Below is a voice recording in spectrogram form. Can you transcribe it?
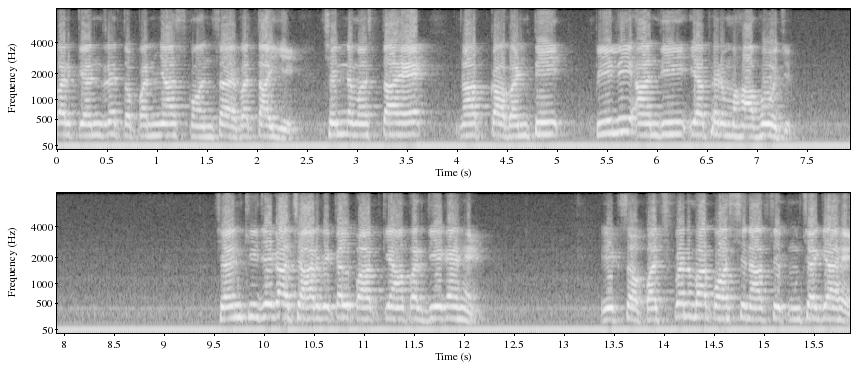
पर केंद्रित उपन्यास कौन सा है, बताइए। छिन्न मस्ता है आपका बंटी, पीली आंधी या फिर महाभोज? चयन कीजिएगा। चार विकल्प आपके यहाँ पर दिए गए हैं। एक सौ पचपनवा क्वेश्चन आपसे पूछा गया है।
